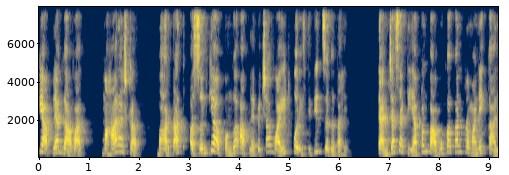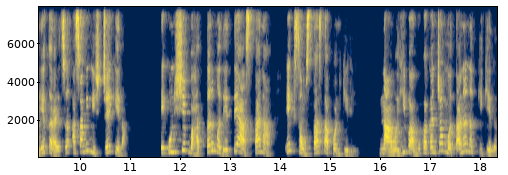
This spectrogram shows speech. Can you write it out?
की आपल्या गावात महाराष्ट्रात भारतात असंख्य अपंग आपल्यापेक्षा वाईट परिस्थितीत जगत आहेत. त्यांच्यासाठी आपण बाबू काकांप्रमाणे कार्य करायचं असा मी निश्चय केला. एकोणीसशे बहात्तरमध्ये ते असताना एक संस्था स्थापन केली. नावही बाबू काकांच्या मतानं नक्की केलं.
